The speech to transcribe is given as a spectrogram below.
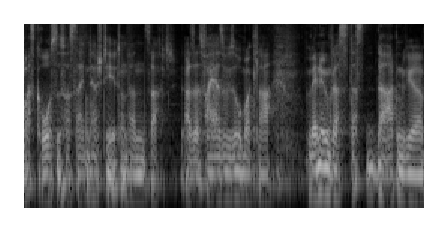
was Großes, was dahinter steht. Und dann sagt, also das war ja sowieso immer klar, wenn irgendwas, das, da hatten wir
